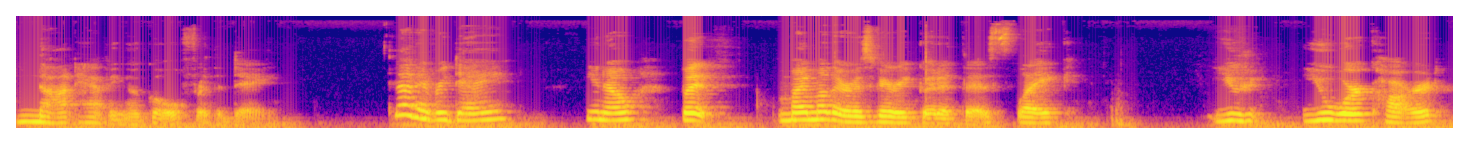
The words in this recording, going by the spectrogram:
not having a goal for the day. Not every day, you know, but my mother is very good at this. Like you you work hard,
